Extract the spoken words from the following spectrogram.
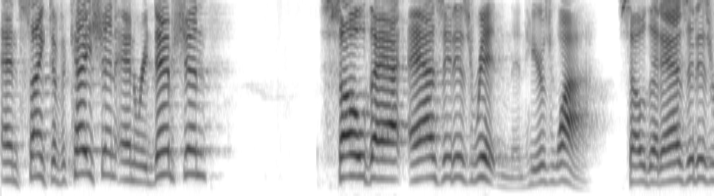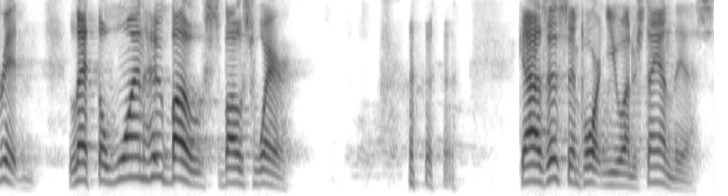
and sanctification and redemption, so that as it is written, and here's why, so that as it is written, let the one who boasts boast where? Guys, this is important you understand this.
